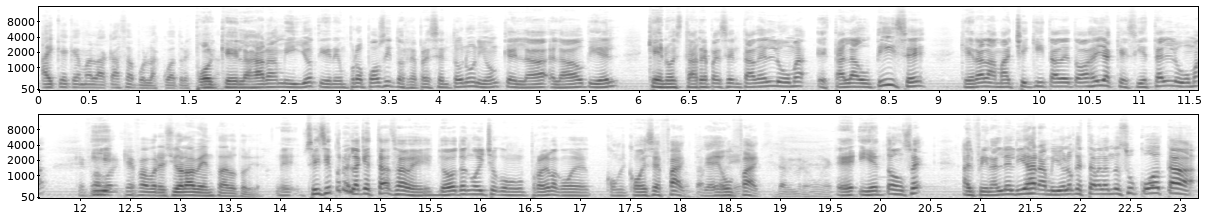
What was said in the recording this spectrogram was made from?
hay que quemar la casa por las cuatro esquinas. Porque la Jaramillo tiene un propósito, representa una unión, que es la, la UTIEL, que no está representada en Luma. Está la UTICE, que era la más chiquita de todas ellas, que sí está en Luma. Que, Y- que favoreció la venta de la autoridad. Eh, sí, sí, pero es la que está, ¿sabes? Yo tengo dicho con un problema con, con- con ese fact, que es un fact. Eh, y entonces, al final del día, Jaramillo lo que está hablando es su cuota.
